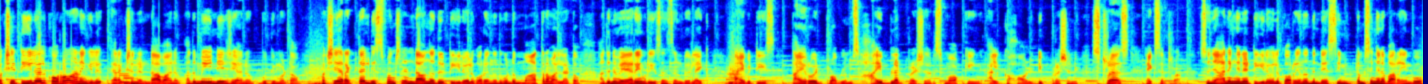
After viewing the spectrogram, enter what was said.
പക്ഷേ ടി ലെവൽ കുറവാണെങ്കിൽ എറക്ഷൻ ഉണ്ടാവാനും അത് മെയിന്റെയിൻ ചെയ്യാനും ബുദ്ധിമുട്ടാവും. പക്ഷേ എറക്ടൈൽ ഡിസ്ഫങ്ഷൻ ഉണ്ടാവുന്നത് ടി ലെവൽ കുറയുന്നത് കൊണ്ട് മാത്രമല്ല കേട്ടോ അതിന് വേറെയും റീസൺസ് ഉണ്ട്. Like diabetes thyroid problems high blood pressure smoking alcohol depression stress etcetera so ഞാനിങ്ങനെ ടി ലെവൽ കുറയുന്നതിന്റെ സിംറ്റംസ് ഇങ്ങനെ പറയുമ്പോൾ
